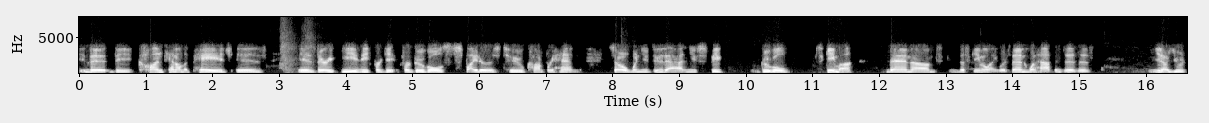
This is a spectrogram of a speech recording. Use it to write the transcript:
the the content on the page is is very easy for for Google's spiders to comprehend. So when you do that and you speak Google schema, then um, the schema language, then what happens is is you know you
